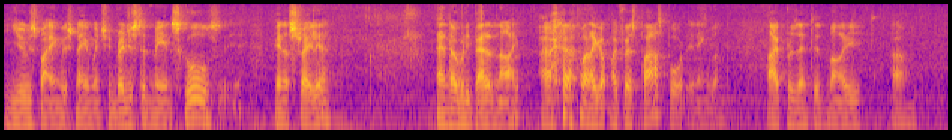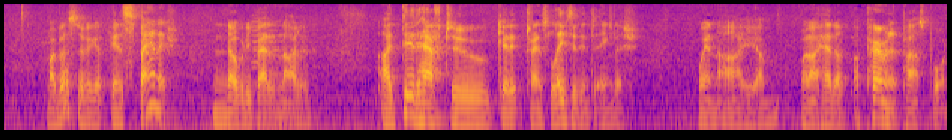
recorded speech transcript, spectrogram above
used my English name when she registered me in schools in Australia, and nobody batted an eye. Uh, when I got my first passport in England, I presented my um, my birth certificate in Spanish. Nobody batted an eyelid. I did have to get it translated into English when I um, when I had a, a permanent passport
